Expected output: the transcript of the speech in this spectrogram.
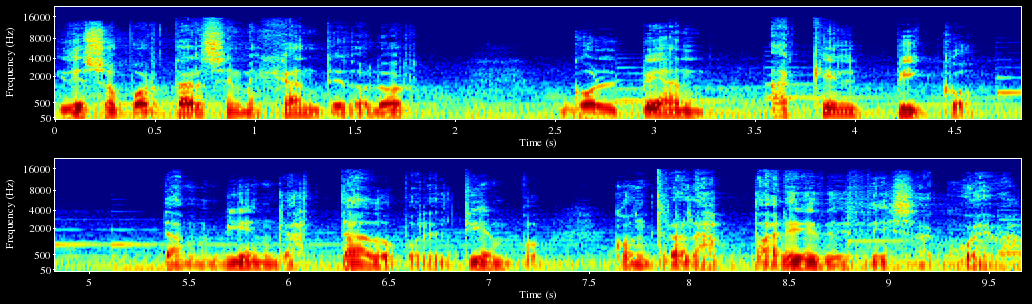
y de soportar semejante dolor, golpean aquel pico tan bien gastado por el tiempo contra las paredes de esa cueva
